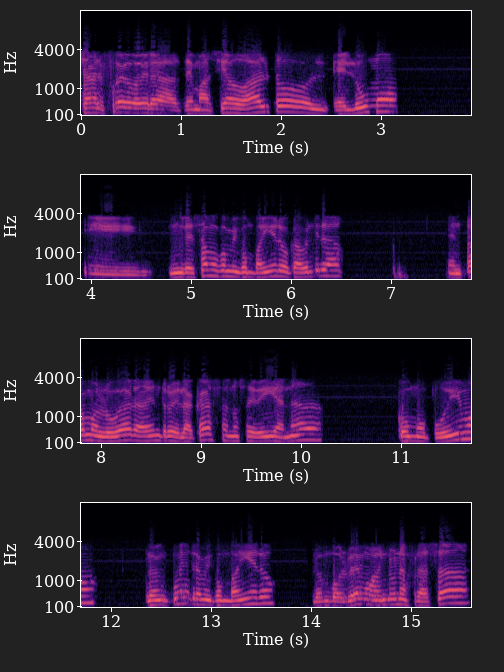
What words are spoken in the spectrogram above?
Ya el fuego era demasiado alto, el, humo. Y ingresamos con mi compañero Cabrera, entramos al lugar adentro de la casa, no se veía nada como pudimos, lo encuentra mi compañero, lo envolvemos en una frazada,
